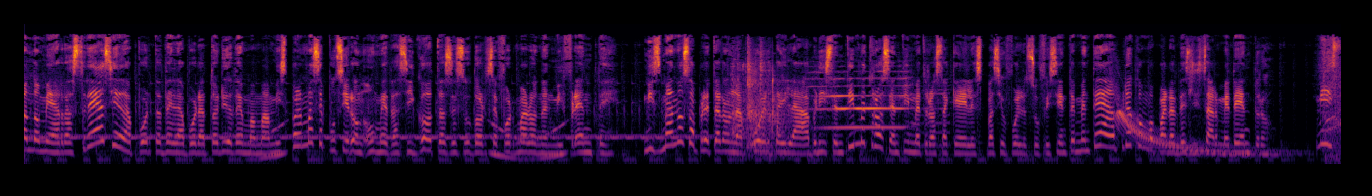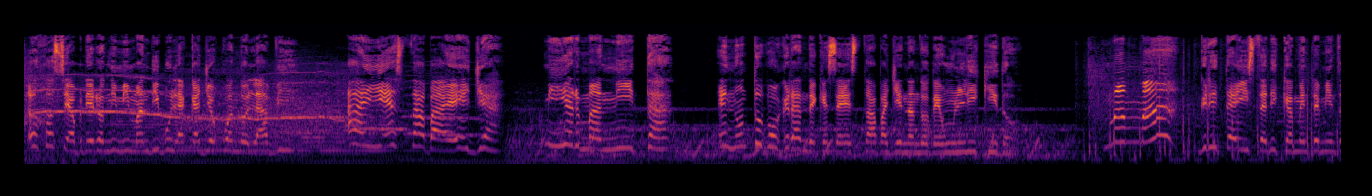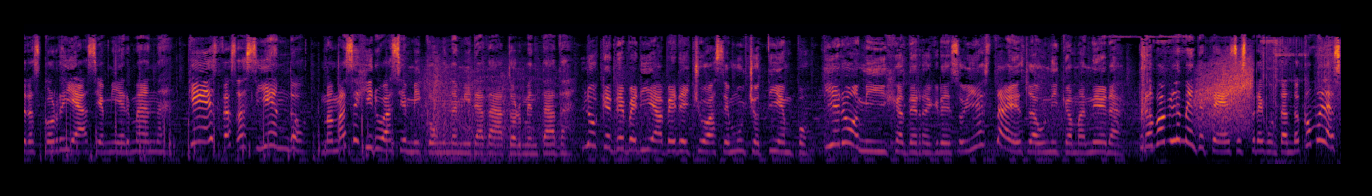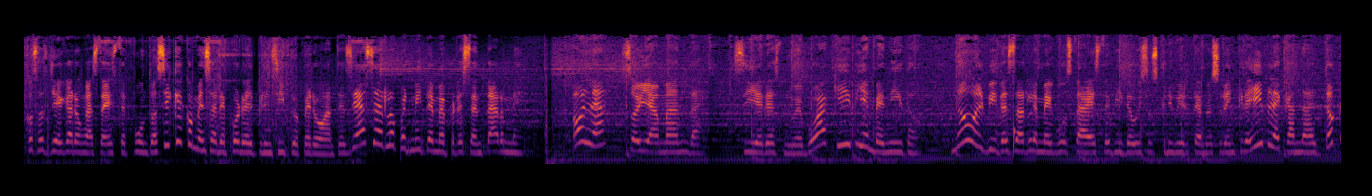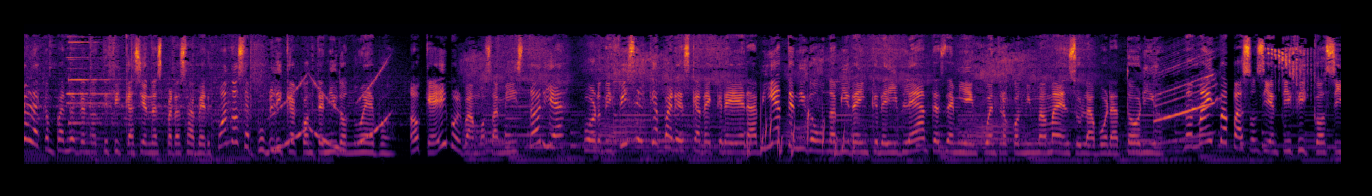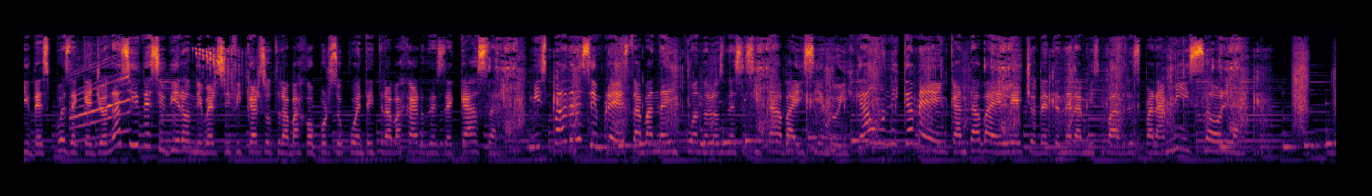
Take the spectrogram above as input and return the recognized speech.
Cuando me arrastré hacia la puerta del laboratorio de mamá, mis palmas se pusieron húmedas y gotas de sudor se formaron en mi frente. Mis manos apretaron la puerta y la abrí centímetro a centímetro hasta que el espacio fue lo suficientemente amplio como para deslizarme dentro. Mis ojos se abrieron y mi mandíbula cayó cuando la vi. Ahí estaba ella, mi hermanita, en un tubo grande que se estaba llenando de un líquido. Grité histéricamente mientras corría hacia mi hermana. ¿Qué estás haciendo? Mamá se giró hacia mí con una mirada atormentada. Lo que debería haber hecho hace mucho tiempo. Quiero a mi hija de regreso y esta es la única manera. Probablemente te estés preguntando cómo las cosas llegaron hasta este punto, así que comenzaré por el principio, pero antes de hacerlo permíteme presentarme. Hola, soy Amanda. Si eres nuevo aquí, bienvenido. No olvides darle me gusta a este video y suscribirte a nuestro increíble canal. Toca la campana de notificaciones para saber cuándo se publica contenido nuevo. Ok, volvamos a mi historia. Por difícil que parezca de creer, había tenido una vida increíble antes de mi encuentro con mi mamá en su laboratorio. Mamá y papá son científicos y después de que yo nací decidieron diversificar su trabajo por su cuenta y trabajar desde casa. Mis padres siempre estaban ahí cuando los necesitaba y siendo hija única me encantaba el hecho de tener a mis padres para mí sola.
